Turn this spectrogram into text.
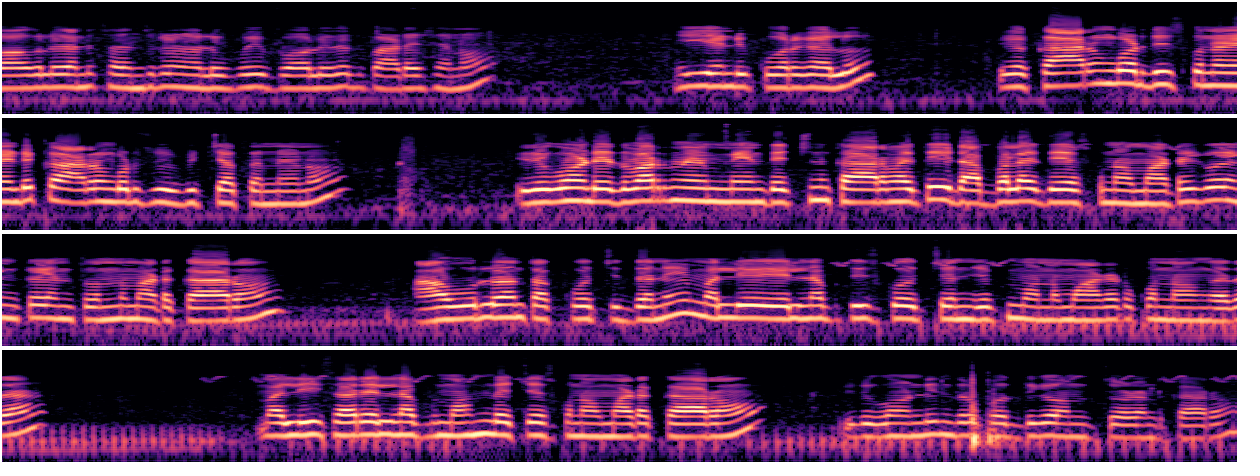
బాగోలేదంటే సంచిలో నలిగిపోయి బాగోలేదు. అది పాడేశాను. ఇవ్వండి కూరగాయలు. ఇక కారం కూడా తీసుకున్నానండి. కారం కూడా చూపించేస్తాను నేను. ఇదిగోండి ఇదివరకు నేను మేము తెచ్చిన కారం అయితే ఈ డబ్బాలు అయితే వేసుకున్నాం అన్నమాట. ఇగో ఇంకా ఇంత ఉందన్నమాట కారం. ఆ ఊర్లో తక్కువ వచ్చిద్దని మళ్ళీ వెళ్ళినప్పుడు తీసుకోవచ్చు అని చెప్పి మొన్న మాట్లాడుకున్నాం కదా. మళ్ళీ ఈసారి వెళ్ళినప్పుడు మొహం తెచ్చేసుకున్నాం అన్నమాట కారం. ఇదిగోండి ఇందులో కొద్దిగా ఉంది చూడండి కారం.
